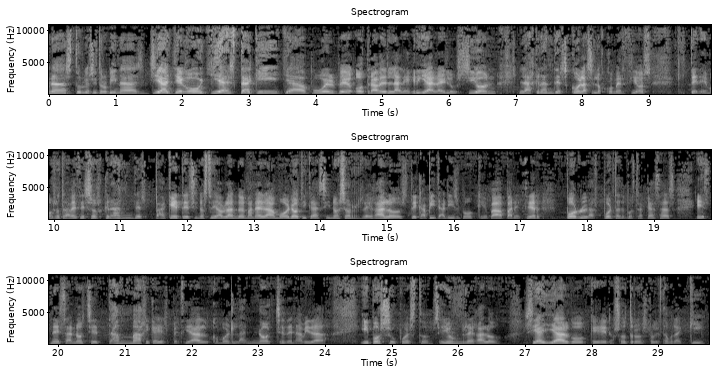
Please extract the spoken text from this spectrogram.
Buenas, turbios y turbinas, ya llegó, ya está aquí, ya vuelve otra vez la alegría, la ilusión, las grandes colas en los comercios. Tenemos otra vez esos grandes paquetes, y no estoy hablando de manera amorótica, sino esos regalos de capitalismo que va a aparecer por las puertas de vuestras casas en esa noche tan mágica y especial como es la noche de Navidad. Y por supuesto, si hay un regalo, si hay algo que nosotros, lo que estamos aquí,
